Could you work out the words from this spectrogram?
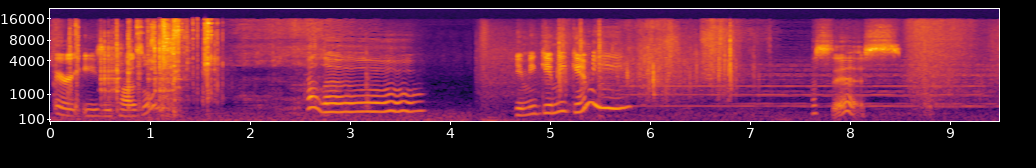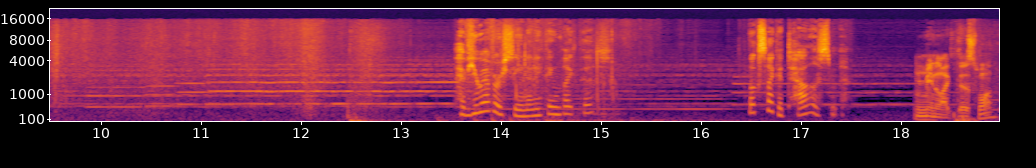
Very easy puzzle. Hello. Gimme, gimme, gimme. What's this? Have you ever seen anything like this? Looks like a talisman. You mean like this one?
